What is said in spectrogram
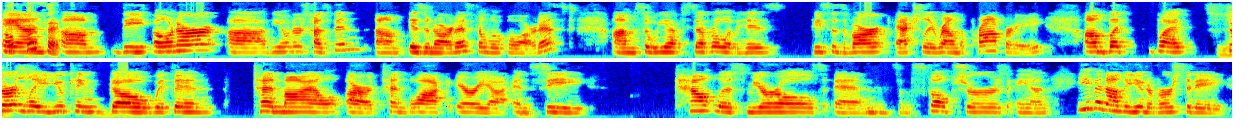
Oh, and um, the owner, uh, the owner's husband, um, is an artist, a local artist. Um, so we have several of his pieces of art actually around the property. Um, but but certainly you can go within 10 mile or 10 block area and see countless murals and mm-hmm. some sculptures and even on the university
